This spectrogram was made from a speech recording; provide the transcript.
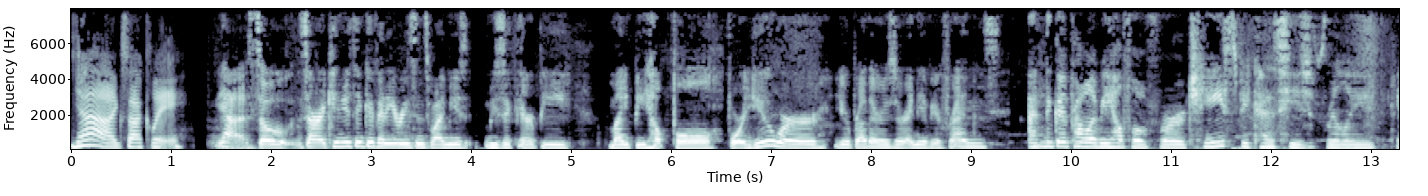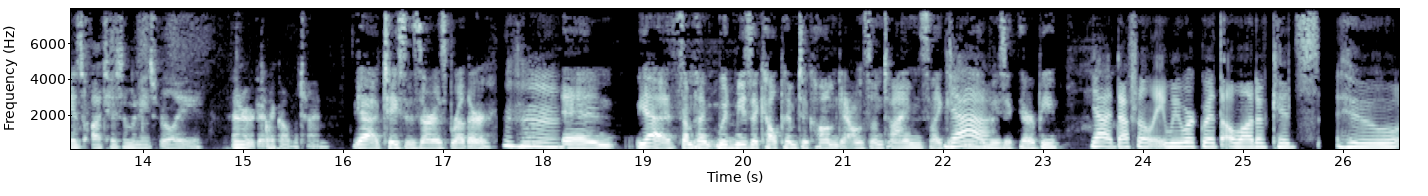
Yeah, exactly. Yeah. So Zara, can you think of any reasons why music, music therapy might be helpful for you or your brothers or any of your friends? I think it'd probably be helpful for Chase because he's really, he has autism and he's really energetic all the time yeah, Chase is Zara's brother. Mm-hmm. And yeah, sometimes would music help him to calm down sometimes? Like yeah. music therapy? Yeah, definitely. We work with a lot of kids who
